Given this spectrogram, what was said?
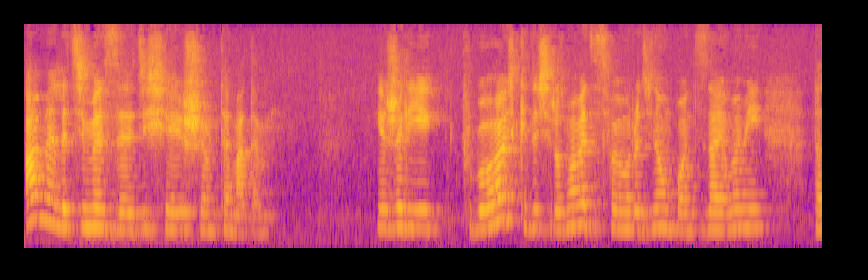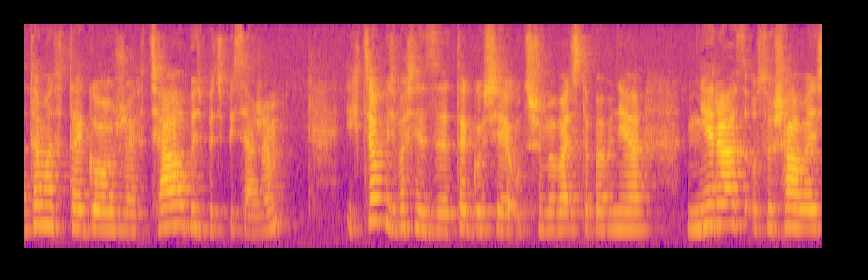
A my lecimy z dzisiejszym tematem. Jeżeli próbowałeś kiedyś rozmawiać ze swoją rodziną bądź znajomymi na temat tego, że chciałbyś być pisarzem i chciałbyś właśnie z tego się utrzymywać, to pewnie nieraz usłyszałeś,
